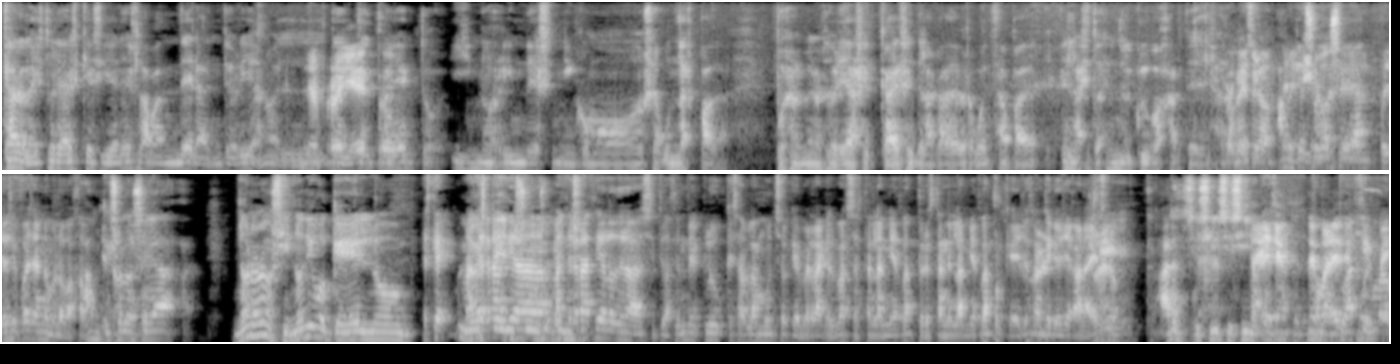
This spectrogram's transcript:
Claro, la historia es que si eres la bandera, en teoría, ¿no? El, Del proyecto. proyecto y no rindes ni como segunda espada, pues al menos deberías caerse de la cara de vergüenza para, en la situación del club bajarte del salario. Aunque solo sea, Pues yo si fuese no me lo bajaba. aunque solo sea, no, no, no, si no digo que él no, Es que no me hace, esté en gracia, sus- me hace en su- gracia lo de la situación del club, que se habla mucho, que es verdad que el Barça está en la mierda, pero están en la mierda porque ellos han querido llegar a eso. claro, sí, sí, sí, sí. Me Como parece tú, has firmado,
